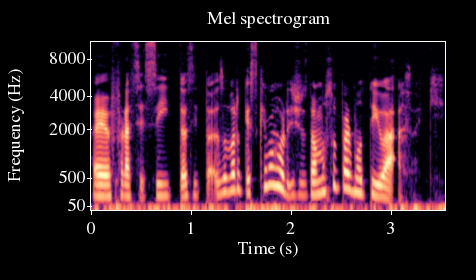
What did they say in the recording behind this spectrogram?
eh, frasecitas y todo eso, porque es que, mejor dicho, estamos súper motivadas aquí.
